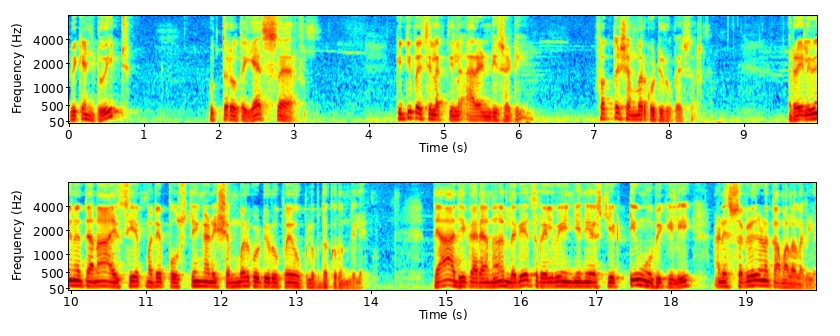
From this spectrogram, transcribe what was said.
we can do it उत्तर होतं येस सर किती पैसे लागतील आर एन डीसाठी फक्त शंभर कोटी रुपये सर रेल्वेनं त्यांना आय सी एफमध्ये पोस्टिंग आणि शंभर कोटी रुपये उपलब्ध करून दिले. त्या अधिकाऱ्यानं लगेच रेल्वे इंजिनियर्सची एक टीम उभी केली आणि सगळेजण कामाला लागले.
